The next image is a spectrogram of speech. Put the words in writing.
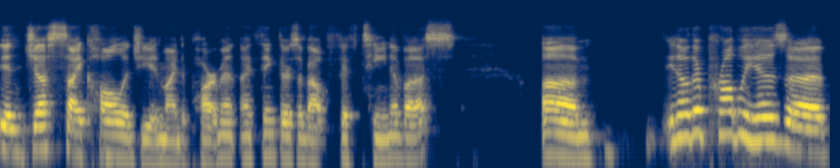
in just psychology in my department, I think there's about 15 of us. Um, you know, there probably is a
